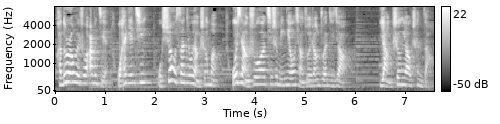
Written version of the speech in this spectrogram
很多人会说，二妹姐，我还年轻，我需要三九养生吗？我想说，其实明年我想做一张专辑，叫养生要趁早。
